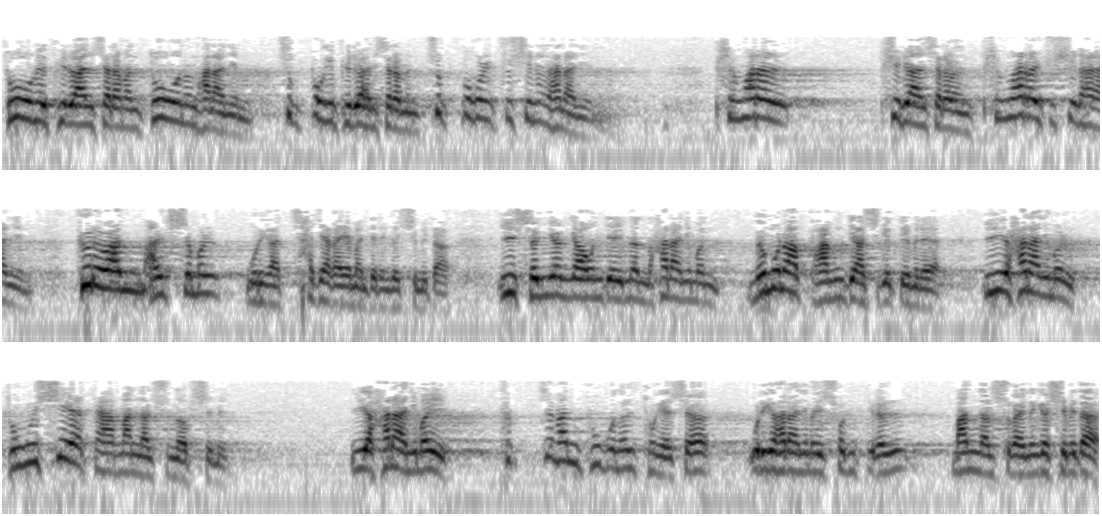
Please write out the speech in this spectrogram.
도움이 필요한 사람은 도우는 하나님, 축복이 필요한 사람은 축복을 주시는 하나님, 평화를 필요한 사람은 평화를 주시는 하나님, 그러한 말씀을 우리가 찾아가야만 되는 것입니다. 이 성경 가운데 있는 하나님은 너무나 방대하시기 때문에 이 하나님을 동시에 다 만날 수는 없습니다. 이 하나님의 특정한 부분을 통해서 우리가 하나님의 손길을 만날 수가 있는 것입니다.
